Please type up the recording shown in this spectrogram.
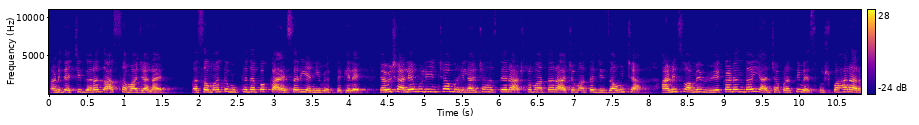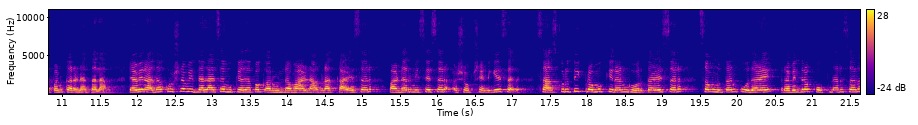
आणि त्याची गरज आज समाजाला आहे. असं मत मुख्याध्यापक काळेसर यांनी व्यक्त केलंय. यावेळी शालेय मुलींच्या महिलांच्या हस्ते राष्ट्रमाता राजमाता जिजाऊंच्या आणि स्वामी विवेकानंद यांच्या प्रतिमेस पुष्पहार अर्पण करण्यात आला. यावेळी राधाकृष्ण विद्यालयाचे मुख्याध्यापक अरुण डमाळ नागनाथ काळेसर पांढर मिसे सर अशोक शेंडगे सर सांस्कृतिक प्रमुख किरण घोरतळे सर सौ Nutan Kodale Ravindra Kopnar sir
